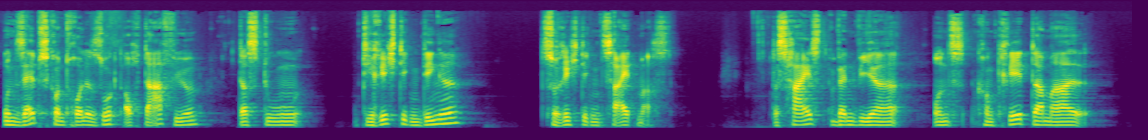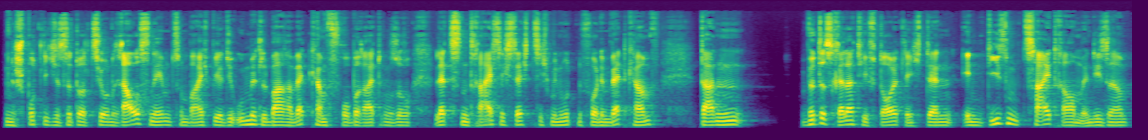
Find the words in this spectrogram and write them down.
Und Selbstkontrolle sorgt auch dafür, dass du die richtigen Dinge zur richtigen Zeit machst. Das heißt, wenn wir uns konkret da mal eine sportliche Situation rausnehmen, zum Beispiel die unmittelbare Wettkampfvorbereitung, so letzten 30, 60 Minuten vor dem Wettkampf, dann wird es relativ deutlich, denn in diesem Zeitraum, in dieser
